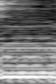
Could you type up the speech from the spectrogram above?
All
